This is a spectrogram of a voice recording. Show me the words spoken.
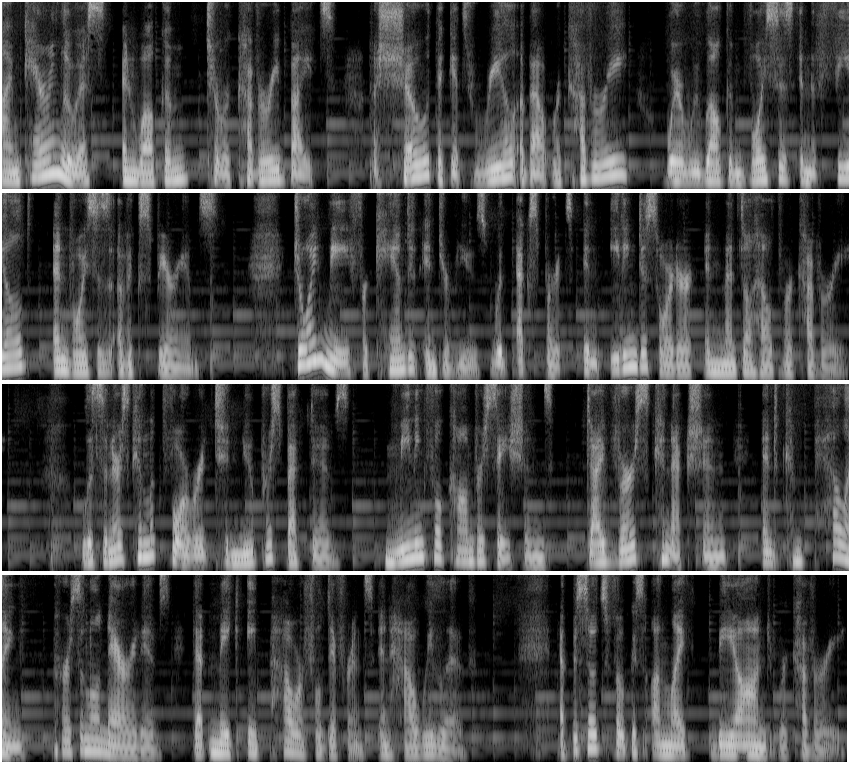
I'm Karen Lewis, and welcome to Recovery Bites, a show that gets real about recovery, where we welcome voices in the field and voices of experience. Join me for candid interviews with experts in eating disorder and mental health recovery. Listeners can look forward to new perspectives, meaningful conversations, diverse connection, and compelling personal narratives that make a powerful difference in how we live. Episodes focus on life beyond recovery,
